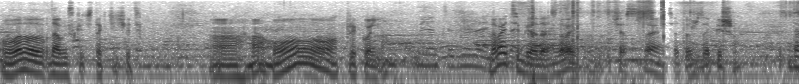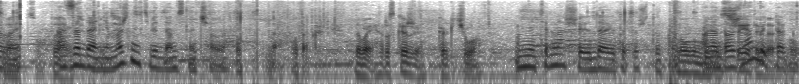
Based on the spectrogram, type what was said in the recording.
Вот, вот, да, выскочи так чуть-чуть. Ага. О, прикольно. Давай тебе, да. Давай сейчас ставим, тебя тоже запишем. Давай. А да, задание можно я тебе дам сначала? Да, вот так. Давай, расскажи, как чего. У меня теперь на шею давит эта штука. Ну, бери Она с должна шеи быть тогда. так?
